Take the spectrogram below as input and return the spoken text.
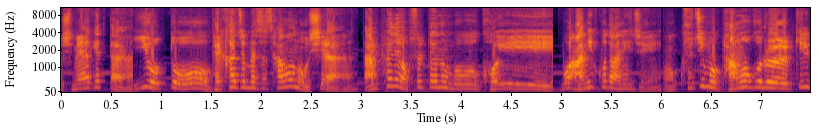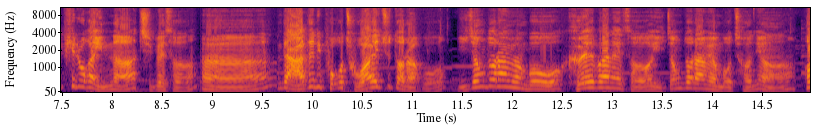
조심해야겠다. 이 옷도 백화점에서 사온 옷이야. 남편이 없을 때는 뭐 거의 뭐 안 입고 다니지. 어, 굳이 뭐 방어구를 낄 필요가 있나 집에서. 어? 근데 아들이 보고 좋아해 주더라고. 이 정도라면 뭐 그에 반해서 이 정도라면 뭐 전혀. 어?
